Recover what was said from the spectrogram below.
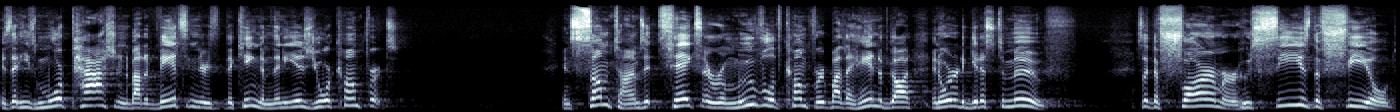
is that he's more passionate about advancing the kingdom than he is your comfort. And sometimes it takes a removal of comfort by the hand of God in order to get us to move. It's like the farmer who sees the field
